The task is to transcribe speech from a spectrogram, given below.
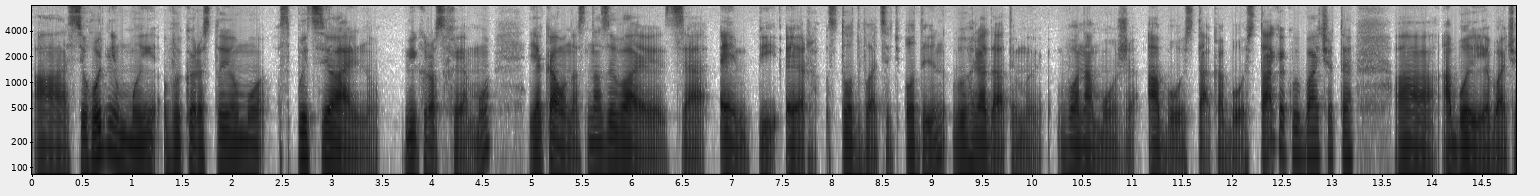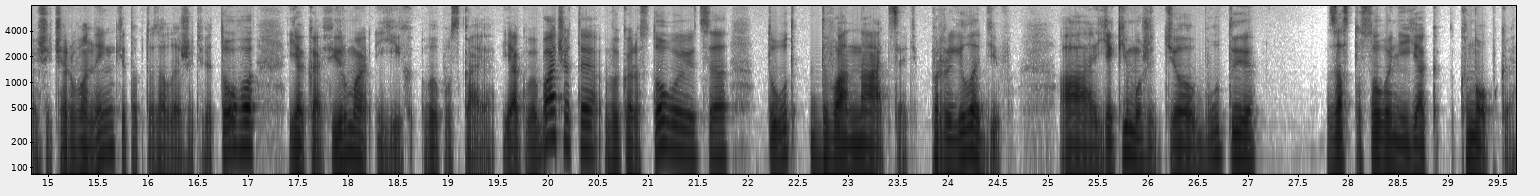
а, сьогодні ми використаємо спеціальну мікросхему, яка у нас називається MPR121. Виглядатиме вона може або ось так, або ось так, як ви бачите. Або я бачив ще червоненькі, тобто залежить від того, яка фірма їх випускає. Як ви бачите, використовується тут 12 приладів, які можуть бути застосовані як кнопки.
